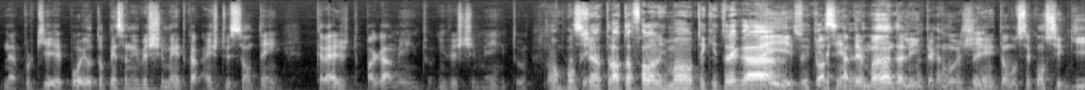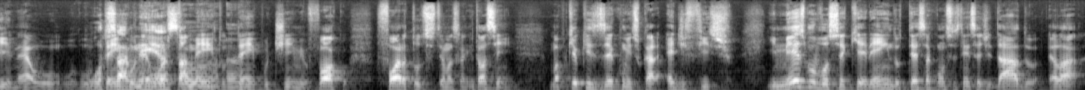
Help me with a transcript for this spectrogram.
Né? Porque, pô, eu estou pensando em investimento. Cara. A instituição tem crédito, pagamento, investimento. Não, o Banco assim, Central está falando, irmão, tem que entregar. É isso. Então, assim, a demanda ali em tecnologia, então você conseguir né, o, o, o tempo, né, o orçamento, o é. tempo, o time, o foco, fora todos os sistemas. Então, assim, mas por que eu quis dizer com isso? Cara, é difícil. E mesmo você querendo ter essa consistência de dado, ela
